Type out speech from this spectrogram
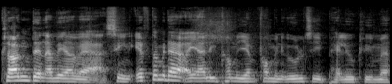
Klokken den er ved at være sen eftermiddag, og jeg er lige kommet hjem fra min øvelse i paleoklima.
